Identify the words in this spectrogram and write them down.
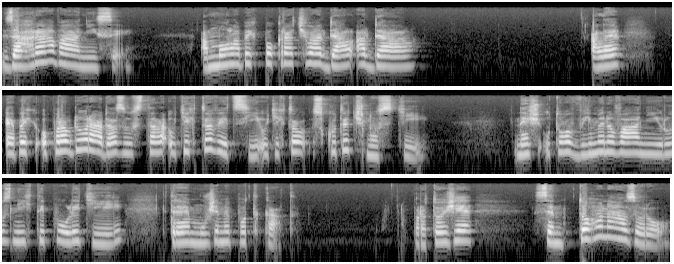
zahrávání si. A mohla bych pokračovat dál a dál. Ale já bych opravdu ráda zůstala u těchto věcí, u těchto skutečností, než u toho výjmenování různých typů lidí, které můžeme potkat. Protože jsem toho názoru,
